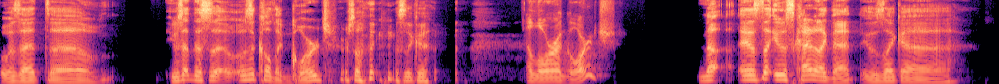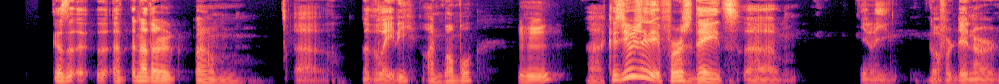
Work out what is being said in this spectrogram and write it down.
was at um he was at this uh, what was it called? A gorge or something? It was like a Elora Gorge? no it was like it was kind of like that. It was like a because another um uh the lady on bumble. Mm-hmm. because usually at first dates um you know you go for dinner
